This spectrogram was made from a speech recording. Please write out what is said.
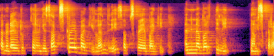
ಕನ್ನಡ ಯೂಟ್ಯೂಬ್ ಚಾನಲ್ಗೆ ಸಬ್ಸ್ಕ್ರೈಬ್ ಆಗಿಲ್ಲ ಅಂದ್ರೆ ಸಬ್ಸ್ಕ್ರೈಬ್ ಆಗಿ. ನಾನಿನ್ನ ಬರ್ತೀನಿ. ನಮಸ್ಕಾರ.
